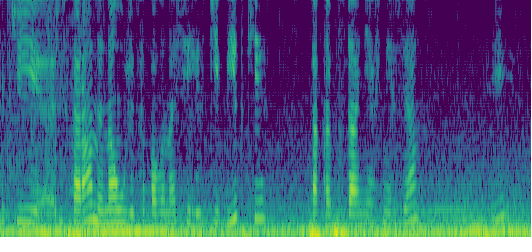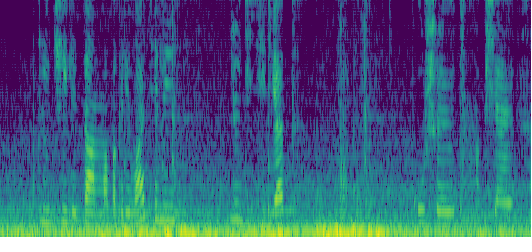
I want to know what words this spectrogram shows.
Такие рестораны на улице повыносили кибитки, так как в зданиях нельзя. И включили там обогреватели. Люди сидят, кушают, общаются.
